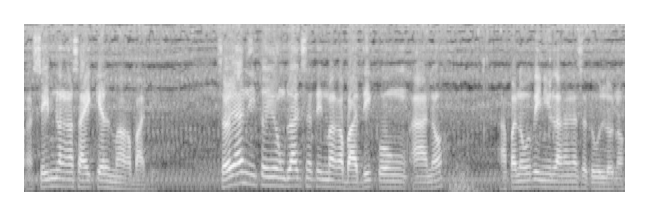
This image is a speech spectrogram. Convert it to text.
ah, same lang ang cycle mga kabady. So, yan, ito yung vlogs natin mga kabady. Kung ano, ah, panoorin nyo lang hanggang sa dulo, no?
